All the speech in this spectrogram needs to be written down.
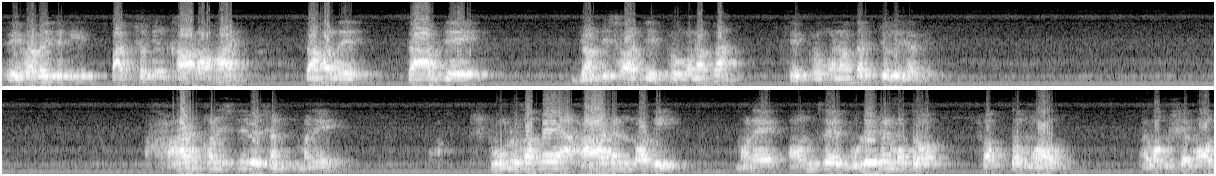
এইভাবে যদি পাঁচ ছ দিন খাওয়ানো হয়, তাহলে তার যে জন্ডিস হওয়ার যে প্রবণতা, সেই প্রবণতা চলে যাবে। হার্ড কনস্টিটিউশন মানে স্টুল হবে হার্ড অ্যান্ড নটি মানে অন্ত্রে বুলেটের মতো শক্ত মল, এবং সে মল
